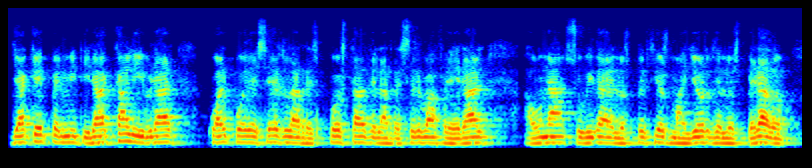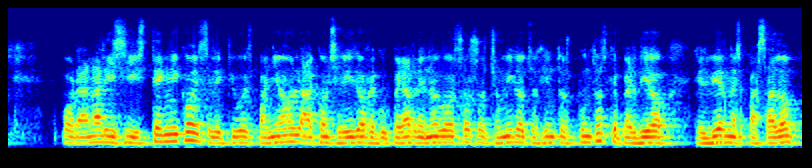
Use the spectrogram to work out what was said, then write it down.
ya que permitirá calibrar cuál puede ser la respuesta de la Reserva Federal a una subida de los precios mayor de lo esperado. Por análisis técnico, el selectivo español ha conseguido recuperar de nuevo esos 8.800 puntos que perdió el viernes pasado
